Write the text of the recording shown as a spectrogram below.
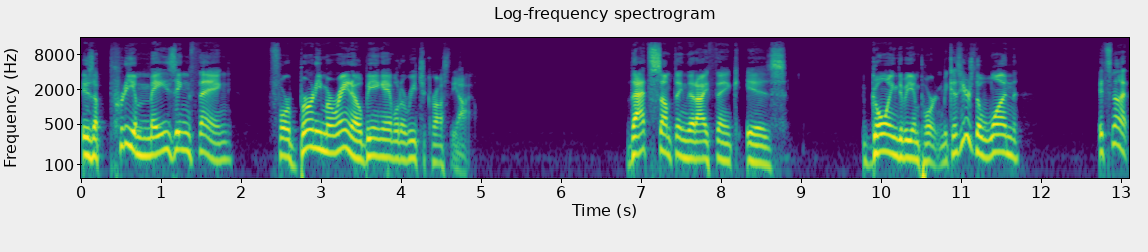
is a pretty amazing thing for Bernie Moreno being able to reach across the aisle. That's something that I think is going to be important because here's the one it's not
